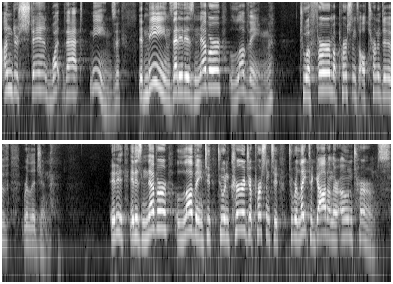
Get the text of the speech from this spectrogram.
understand what that means. It means that it is never loving to affirm a person's alternative religion. It is, it is never loving to, to encourage a person to, to relate to God on their own terms,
